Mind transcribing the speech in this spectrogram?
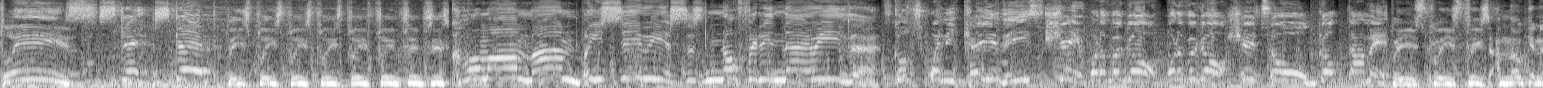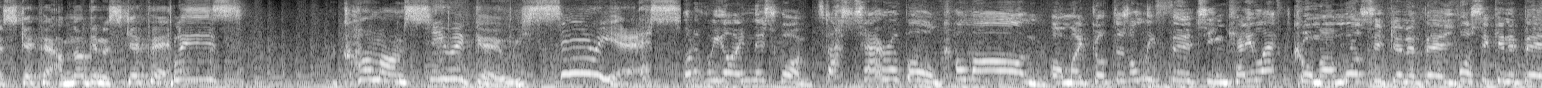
Please. Skip, skip. Please, please, please, please, please, please, please, please. Come on, man. Are you serious? There's nothing in there either. I've got 20k of these. Shit, what have I got? What have I got? Shit all. God damn it. Please, please, please. I'm not gonna skip it. I'm not gonna skip it. Please. Come on, Sirigu. You serious? What have we got in this one? That's terrible. Come on. Oh my god, there's only 13k left. Come on, what's it gonna be? What's it gonna be?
